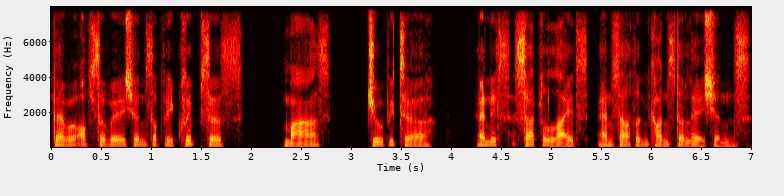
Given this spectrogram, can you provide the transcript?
There were observations of eclipses, Mars, Jupiter, and its satellites and southern constellations.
